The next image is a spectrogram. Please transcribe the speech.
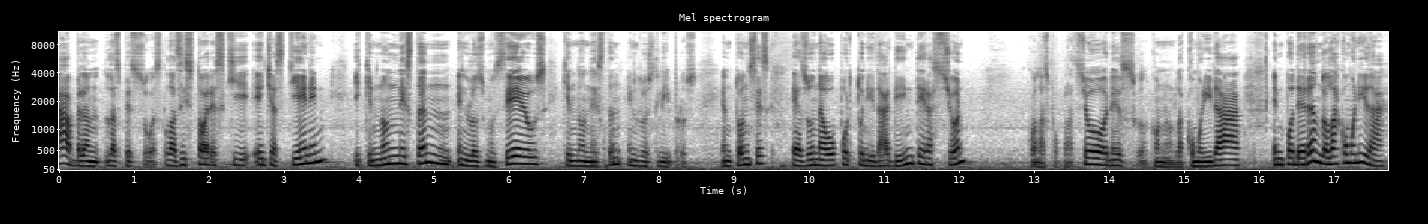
hablan las personas, las historias que ellas tienen y que no están en los museos, que no están en los libros. Entonces es una oportunidad de interacción con las poblaciones, con la comunidad, empoderando la comunidad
